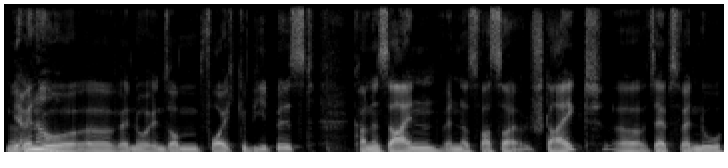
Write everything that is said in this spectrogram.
Ne, ja, wenn, genau. du, äh, wenn du in so einem Feuchtgebiet bist, kann es sein, wenn das Wasser steigt, äh, selbst wenn du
